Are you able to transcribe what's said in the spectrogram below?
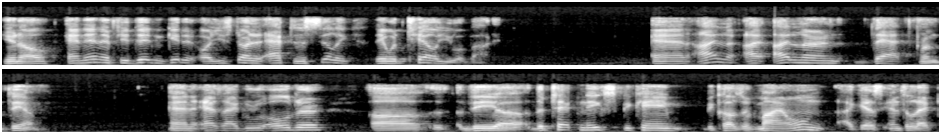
you know? And then if you didn't get it or you started acting silly they would tell you about it. And i i, I learned that from them. And as i grew older uh, the uh, the techniques became because of my own i guess intellect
